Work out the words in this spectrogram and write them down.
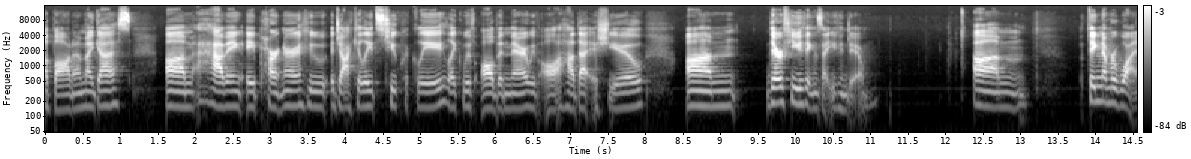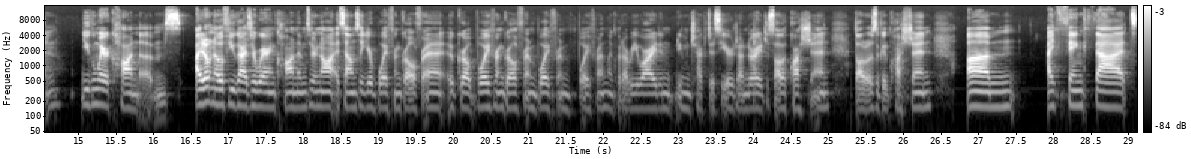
a bottom, I guess, um, having a partner who ejaculates too quickly. Like we've all been there, we've all had that issue. Um, there are a few things that you can do. Um, thing number one, you can wear condoms. I don't know if you guys are wearing condoms or not. It sounds like your boyfriend, girlfriend, girl, boyfriend, girlfriend, boyfriend, boyfriend, like whatever you are. I didn't even check to see your gender. I just saw the question. I thought it was a good question. Um, I think that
